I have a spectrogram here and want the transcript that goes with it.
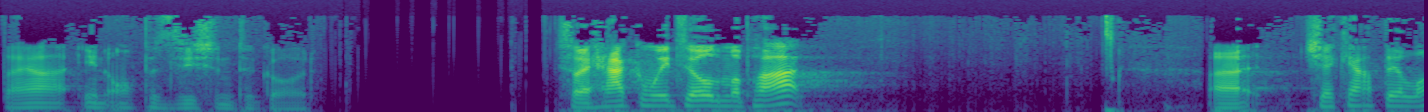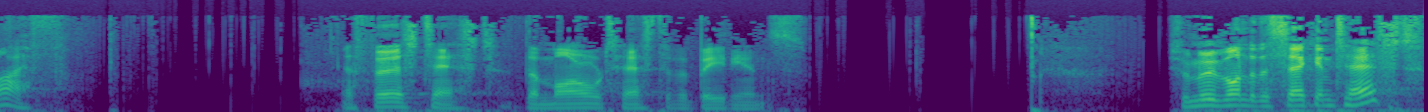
They are in opposition to God. So, how can we tell them apart? Uh, check out their life. The first test, the moral test of obedience. Should we move on to the second test?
